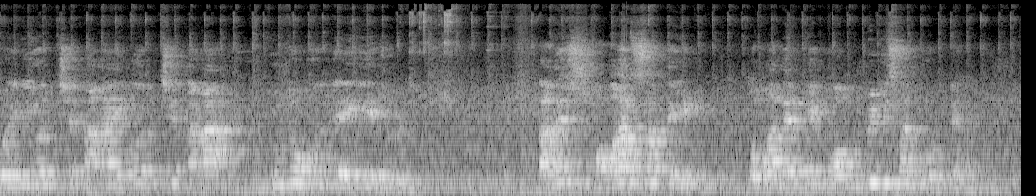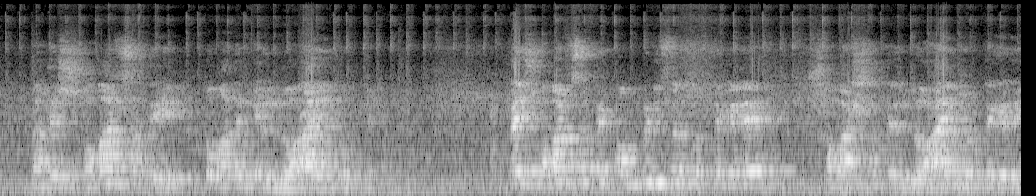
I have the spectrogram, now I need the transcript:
তৈরি হচ্ছে, তারা এগোচ্ছে, তারা দুটো বলতে এগিয়ে চলেছে। তাদের সবার সাথে তোমাদেরকে কম্পিটিশন করতে হবে। তাদের সবার সাথে তোমাদেরকে লড়াই করতে হবে। তাই সবার সাথে কম্পিটিশন করতে গেলে সবার সাথে লড়াই করতে গেলে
